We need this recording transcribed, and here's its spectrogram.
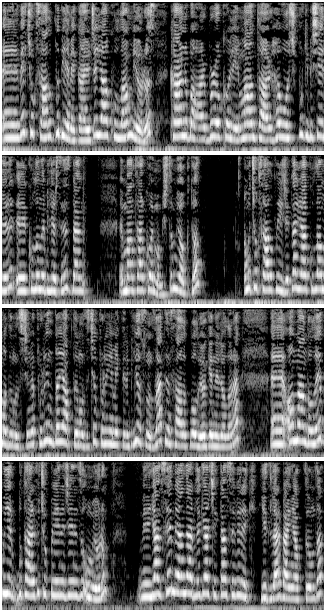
Ee, ve çok sağlıklı bir yemek ayrıca. Yağ kullanmıyoruz. Karnabahar, brokoli, mantar, havuç bu gibi şeyleri e, kullanabilirsiniz. Ben e, mantar koymamıştım, yoktu. Ama çok sağlıklı yiyecekler yağ kullanmadığımız için ve fırında yaptığımız için fırın yemekleri biliyorsunuz zaten sağlıklı oluyor genel olarak. Ee, ondan dolayı bu, bu tarifi çok beğeneceğinizi umuyorum. Yani sevmeyenler bile gerçekten severek yediler ben yaptığımda.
